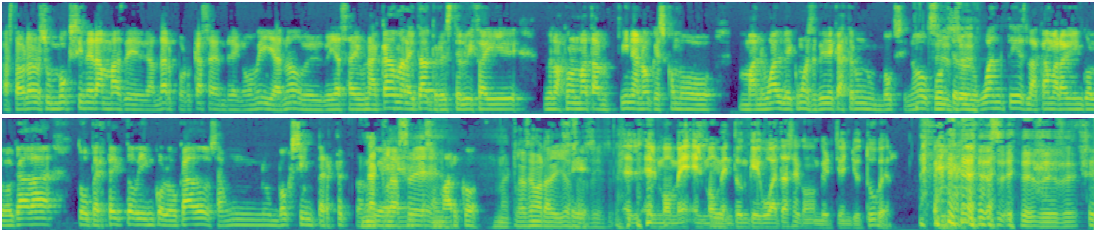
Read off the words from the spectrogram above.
hasta ahora los unboxing eran más de, andar por casa, entre comillas, ¿no? Veías ahí una cámara y tal, pero este lo hizo ahí de una forma tan fina, ¿no? Que es como manual de cómo se tiene que hacer un unboxing, ¿no? Ponte los guantes, la cámara bien colocada, todo perfecto, bien colocado, o sea, un unboxing perfecto, Una clase, se marcó. Una clase maravillosa, sí. El, el, momento en que Iwata se convirtió en youtuber. sí, sí, sí.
